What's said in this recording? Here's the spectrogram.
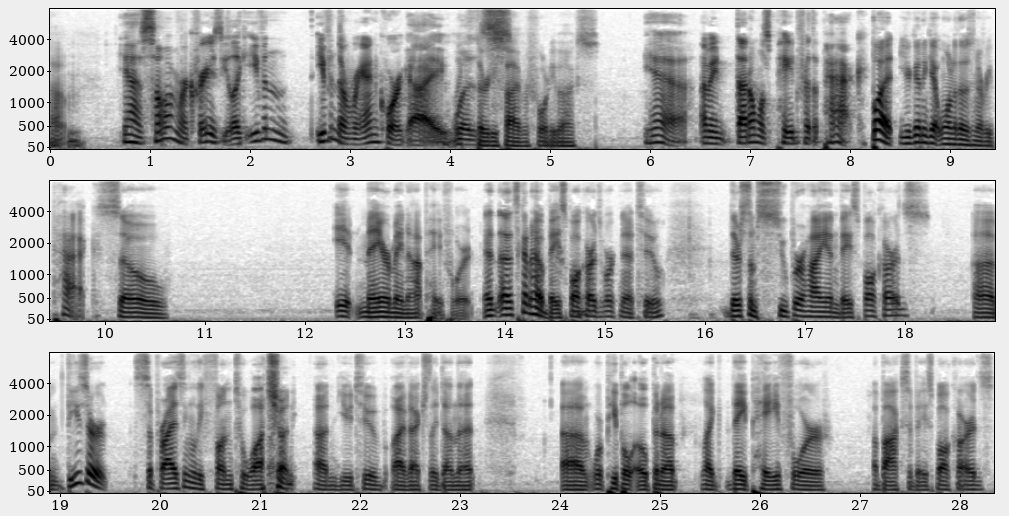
Um, Yeah, some of them are crazy. Like even even the Rancor guy like was 35 or 40 bucks. Yeah, I mean that almost paid for the pack. But you're going to get one of those in every pack. So it may or may not pay for it. And that's kind of how baseball cards work now, too. There's some super high end baseball cards. Um, these are surprisingly fun to watch on, on YouTube. I've actually done that. Uh, where people open up, like, they pay for a box of baseball cards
